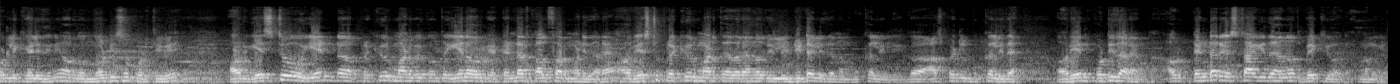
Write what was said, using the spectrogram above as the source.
ಕೊಡ್ಲಿಕ್ಕೆ ಹೇಳಿದ್ದೀನಿ ಅವ್ರಿಗೊಂದು ನೋಟಿಸು ಕೊಡ್ತೀವಿ. ಅವ್ರಿಗೆ ಎಷ್ಟು ಏನು ಪ್ರೊಕ್ಯೂರ್ ಮಾಡಬೇಕು ಅಂತ ಏನು ಅವ್ರಿಗೆ ಟೆಂಡರ್ ಕಾಲ್ ಫಾರ್ ಮಾಡಿದ್ದಾರೆ ಅವ್ರು ಎಷ್ಟು ಪ್ರೊಕ್ಯೂರ್ ಮಾಡ್ತಾ ಇದ್ದಾರೆ ಅನ್ನೋದು ಇಲ್ಲಿ ಡೀಟೇಲ್ ಇದೆ ನಮ್ಮ ಬುಕ್ಕಲ್ಲಿ ಇಲ್ಲಿ ಹಾಸ್ಪಿಟಲ್ ಬುಕ್ಕಲ್ಲಿ ಇದೆ. ಅವ್ರು ಏನು ಕೊಟ್ಟಿದ್ದಾರೆ ಅಂತ. ಅವ್ರ ಟೆಂಡರ್ ಎಷ್ಟಾಗಿದೆ ಅನ್ನೋದು ಬೇಕು ಇವಾಗ ನಮಗೆ.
